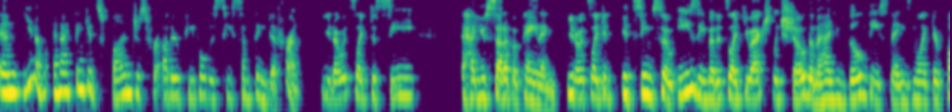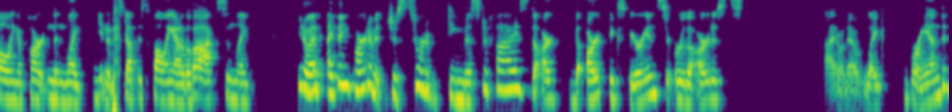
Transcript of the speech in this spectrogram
And you know, and I think it's fun just for other people to see something different. You know, it's like to see how you set up a painting. You know, it's like it, it seems so easy, but it's like you actually show them how you build these things and like they're falling apart and then like, you know, stuff is falling out of the box. And like, you know, I, I think part of it just sort of demystifies the art, the art experience or the artist's, I don't know, like brand.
